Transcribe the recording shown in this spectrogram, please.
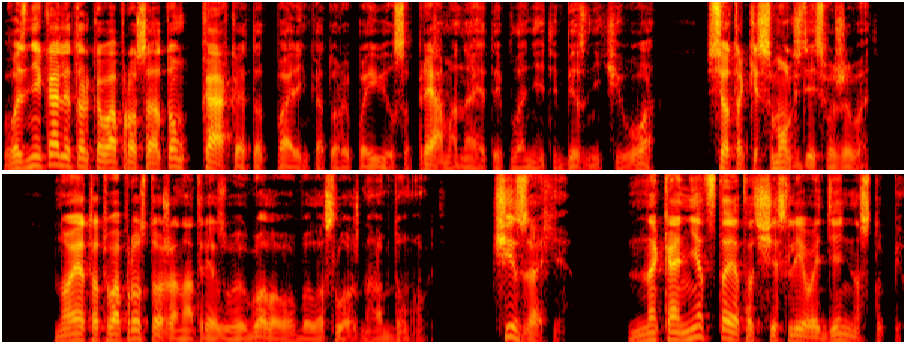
Возникали только вопросы о том, как этот парень, который появился прямо на этой планете без ничего, все-таки смог здесь выживать. Но этот вопрос тоже на трезвую голову было сложно обдумывать. Чизахи. Наконец-то этот счастливый день наступил.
